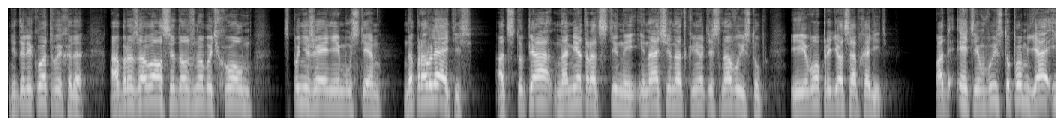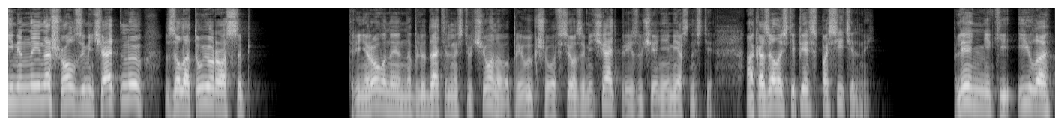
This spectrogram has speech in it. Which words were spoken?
недалеко от выхода. Образовался, должно быть, холм с понижением у стен. Направляйтесь, отступя на метр от стены, иначе наткнетесь на выступ, и его придется обходить. Под этим выступом я именно и нашел замечательную золотую россыпь. Тренированная наблюдательность ученого, привыкшего все замечать при изучении местности, оказалась теперь спасительной. Пленники Ила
